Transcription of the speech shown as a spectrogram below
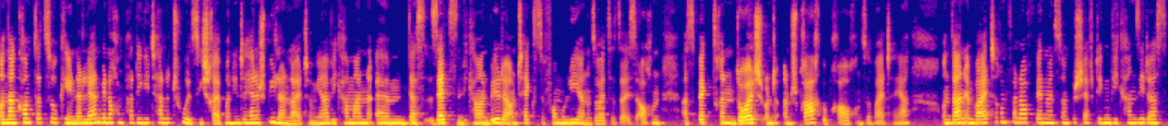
Und dann kommt dazu, okay, und dann lernen wir noch ein paar digitale Tools. Wie schreibt man hinterher eine Spielanleitung? Ja, wie kann man ähm, das setzen? Wie kann man Bilder und Texte formulieren und so weiter? Da ist auch ein Aspekt drin, Deutsch und, und Sprachgebrauch und so weiter. Ja, und dann im weiteren Verlauf werden wir uns damit beschäftigen, wie kann sie das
